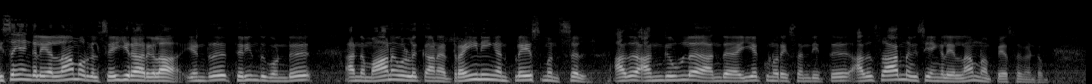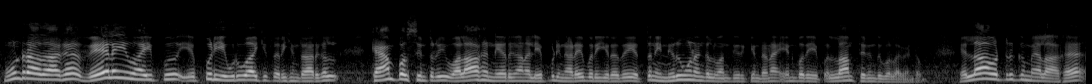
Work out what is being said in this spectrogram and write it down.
விஷயங்களை எல்லாம் அவர்கள் செய்கிறார்களா என்று தெரிந்து கொண்டு அந்த மாணவர்களுக்கான ட்ரைனிங் அண்ட் பிளேஸ்மெண்ட் செல் அது அங்கு உள்ள அந்த இயக்குனரை சந்தித்து அது சார்ந்த விஷயங்களை எல்லாம் நாம் பேச வேண்டும். மூன்றாவதாக வேலை வாய்ப்பு எப்படி உருவாக்கி தருகின்றார்கள்? கேம்பஸ் இன்டர்வியூ வளாக நேர்காணல் எப்படி நடைபெறுகிறது? எத்தனை நிறுவனங்கள் வந்திருக்கின்றன என்பதை எல்லாம் தெரிந்து கொள்ள வேண்டும். எல்லாவற்றுக்கும் மேலாக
